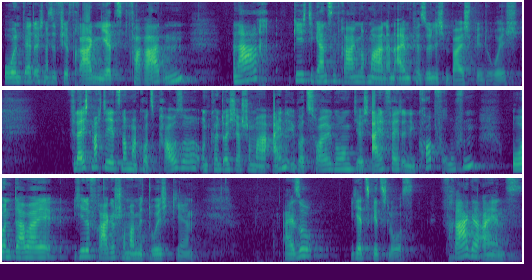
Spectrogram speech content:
und werde euch diese vier Fragen jetzt verraten. Danach gehe ich die ganzen Fragen nochmal an einem persönlichen Beispiel durch. Vielleicht macht ihr jetzt nochmal kurz Pause und könnt euch ja schon mal eine Überzeugung, die euch einfällt, in den Kopf rufen und dabei jede Frage schon mal mit durchgehen. Also, jetzt geht's los. Frage 1.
